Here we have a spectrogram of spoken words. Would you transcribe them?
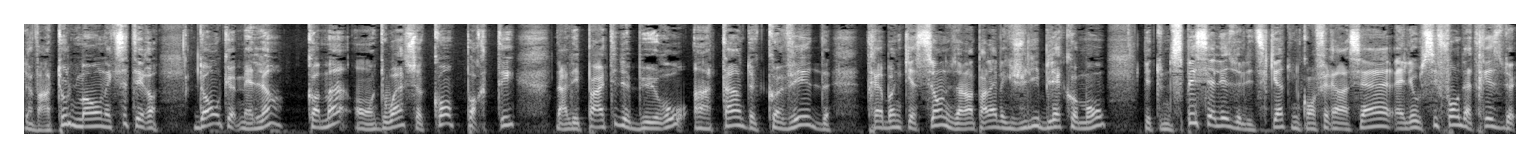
devant tout le monde, etc. Donc, mais là, comment on doit se comporter dans les parties de bureau en temps de COVID? Très bonne question. Nous allons parler avec Julie Blecomo, qui est une spécialiste de l'étiquette, une conférencière. Elle est aussi fondatrice de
